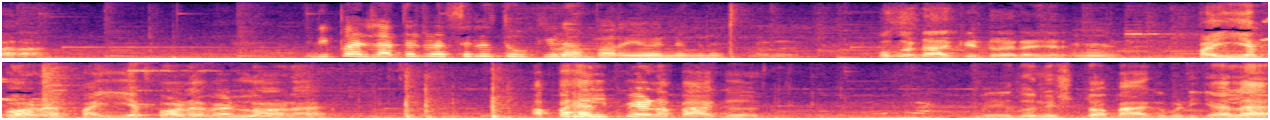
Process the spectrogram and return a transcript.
പറ. ഇനിയിപ്പൊ അല്ലാത്ത ഡ്രസ്സിൽ തൂക്കിയിടാൻ പറയോ എന്നെ ആക്കിട്ട് വരാം ഞാൻ. പയ്യപ്പാണ് പയ്യപ്പാണ് വെള്ളമാണ്. അപ്പൊ ഹെൽപ്പ് ചെയ്യണ ബാഗ് വേദുവിന് ഇഷ്ടോ ബാഗ് പിടിക്കാം അല്ലേ?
